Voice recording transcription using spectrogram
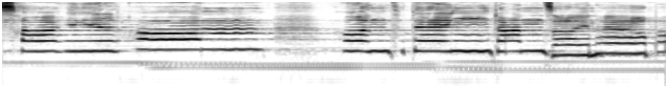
Israel an und denkt an sein Erbarmen,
